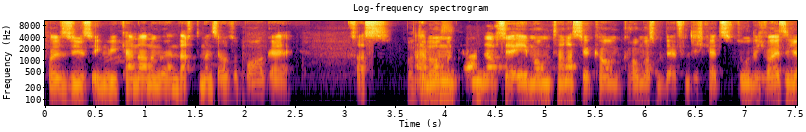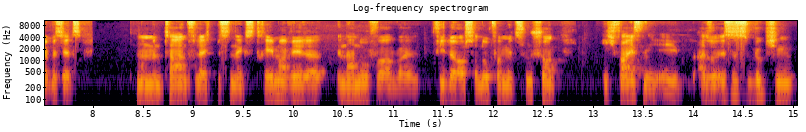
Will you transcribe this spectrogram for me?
voll süß, irgendwie, keine Ahnung, dann dachte man sich auch so, boah, geil, krass. Also momentan darfst ja eh, momentan hast du ja kaum, kaum was mit der Öffentlichkeit zu tun. Ich weiß nicht, ob es jetzt momentan vielleicht ein bisschen extremer wäre in Hannover, weil viele aus Hannover mit zuschauen. Ich weiß nicht, ey. Also ist es wirklich ein,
